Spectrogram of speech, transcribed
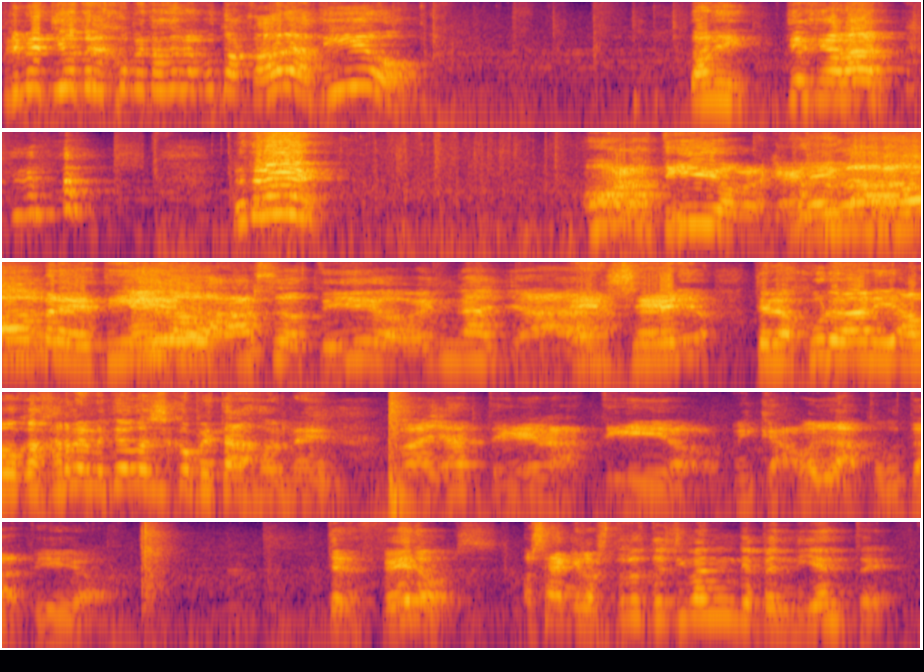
¡Le he metido tres escopetazos en la puta cara, tío! Dani, tienes que ganar. ¡Métele! ¡Hola, tío! ¿Pero qué Venga, hombre, tío. ¡Qué golazo, tío! ¡Venga ya! ¿En serio? Te lo juro, Dani, a Bocajarro le he metido dos escopetazos, nen. Vaya tela, tío. Me cago en la puta, tío. Terceros. O sea que los otros dos iban independiente.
